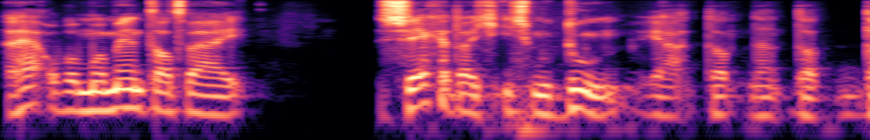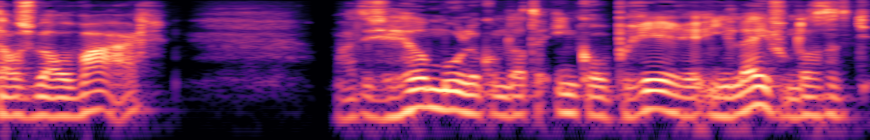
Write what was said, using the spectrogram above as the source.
hè, op een moment dat wij zeggen dat je iets moet doen, ja, dat, dat, dat, is wel waar. Maar het is heel moeilijk om dat te incorporeren in je leven, omdat het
